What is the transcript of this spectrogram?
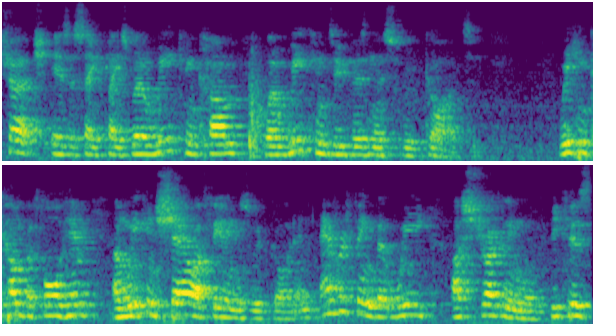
Church is a safe place where we can come, where we can do business with God. We can come before Him and we can share our feelings with God and everything that we are struggling with because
